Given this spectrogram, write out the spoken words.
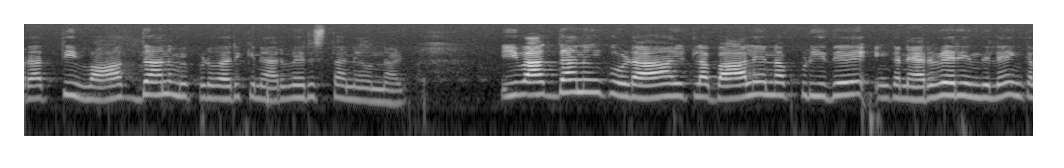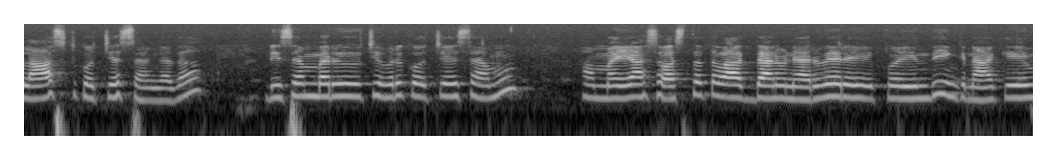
ప్రతి వాగ్దానం ఇప్పటి వరకు నెరవేరుస్తూనే ఉన్నాడు. ఈ వాగ్దానం కూడా ఇట్లా బాగాలేనప్పుడు ఇదే ఇంకా నెరవేరిందిలే. ఇంకా లాస్ట్కి వచ్చేసాం కదా. డిసెంబరు చివరికి వచ్చేసాము. అమ్మయ్య స్వస్థత వాగ్దానం నెరవేరైపోయింది. ఇంక నాకేం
